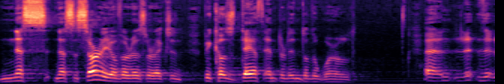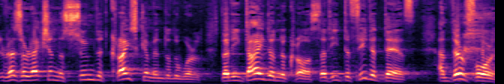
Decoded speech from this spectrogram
necessary of a resurrection because death entered into the world. And the resurrection assumed that Christ came into the world, that he died on the cross, that he defeated death, and therefore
